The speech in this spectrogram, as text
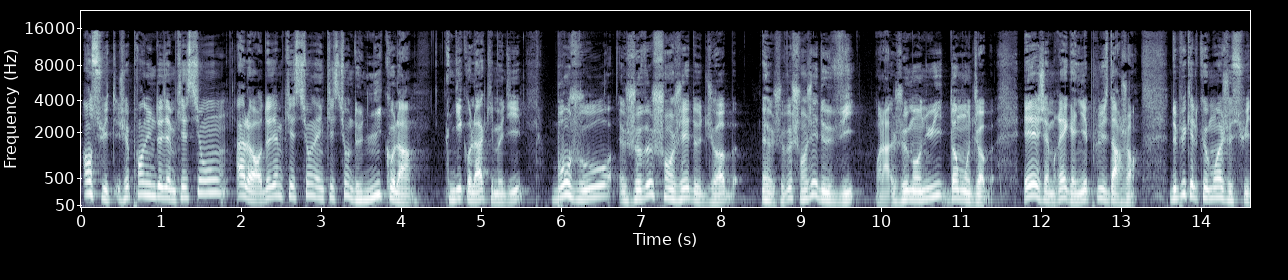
Ensuite, je vais prendre une deuxième question. Alors, deuxième question, on a une question de Nicolas. Nicolas qui me dit Bonjour, je veux changer de job, euh, je veux changer de vie. Voilà, je m'ennuie dans mon job et j'aimerais gagner plus d'argent. Depuis quelques mois, je suis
